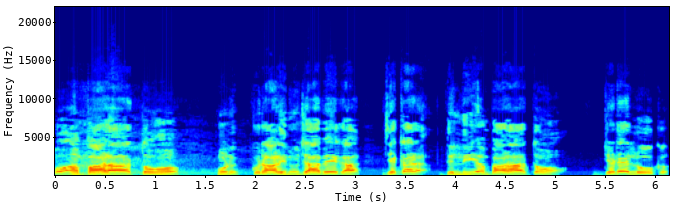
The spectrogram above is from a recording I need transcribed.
ਉਹ ਅੰਬਾਲਾ ਤੋਂ ਹੁਣ ਕੁਰਾਲੀ ਨੂੰ ਜਾਵੇਗਾ, ਜੇਕਰ ਦਿੱਲੀ, ਅੰਬਾਲਾ ਤੋਂ ਜਿਹੜੇ ਲੋਕ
